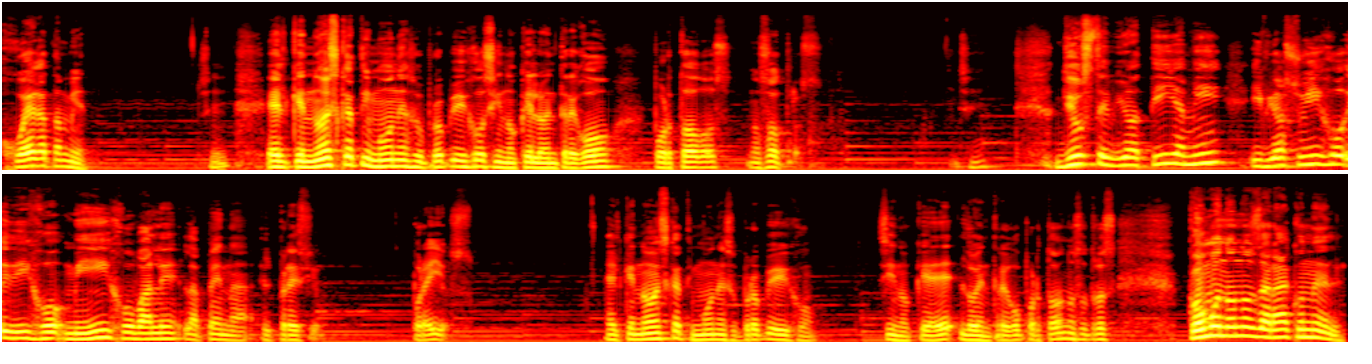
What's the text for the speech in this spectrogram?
Juega también. ¿Sí? El que no escatimó ni a su propio hijo, sino que lo entregó por todos nosotros. Dios te vio a ti y a mí y vio a su hijo y dijo, mi hijo vale la pena el precio por ellos. El que no escatimó su propio hijo, sino que lo entregó por todos nosotros, ¿cómo no nos dará con él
